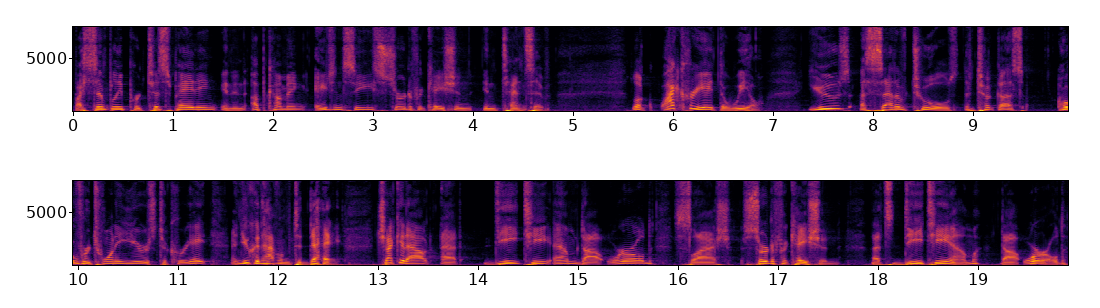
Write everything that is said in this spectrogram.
by simply participating in an upcoming agency certification intensive. Look, why create the wheel? Use a set of tools that took us over 20 years to create, and you can have them today. Check it out at dtm.world slash certification. That's dtm.world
